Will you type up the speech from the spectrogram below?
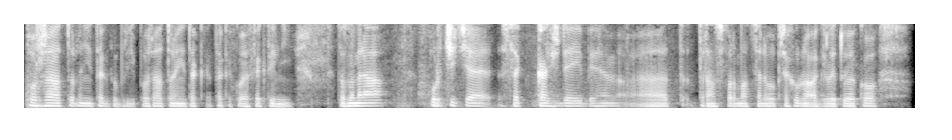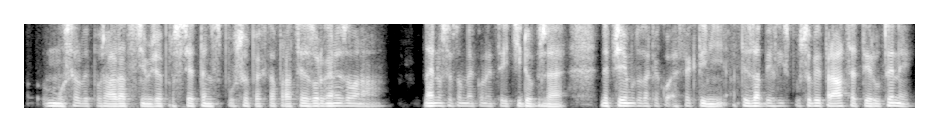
Pořád to není tak dobrý, pořád to není tak, tak jako efektivní. To znamená, určitě se každý během uh, transformace nebo přechodu na agilitu jako musel vypořádat s tím, že prostě ten způsob, jak ta práce je zorganizovaná, najednou se v tom jako necítí dobře, nepřijde mu to tak jako efektivní. A ty zaběhlý způsoby práce, ty rutiny,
